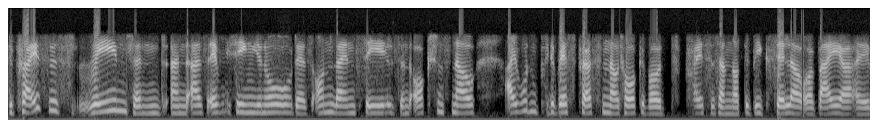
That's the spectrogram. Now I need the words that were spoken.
the prices range and and as everything you know, there's online sales and auctions now. I wouldn't be the best person now talk about prices. I'm not the big seller or buyer. I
